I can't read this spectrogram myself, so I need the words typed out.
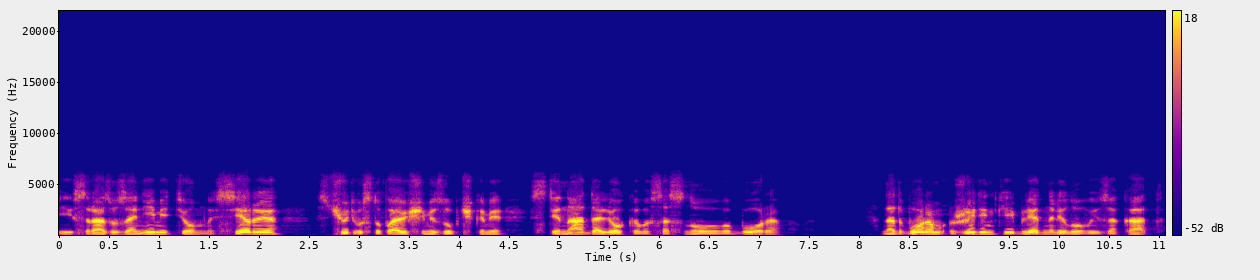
и сразу за ними темно-серая, с чуть выступающими зубчиками, стена далекого соснового бора. Над бором жиденький бледно-лиловый закат.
